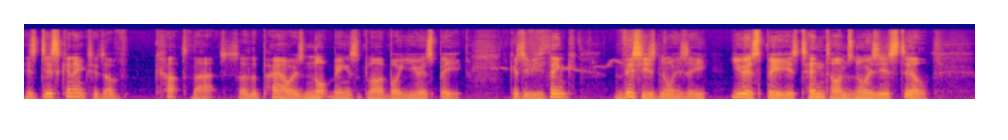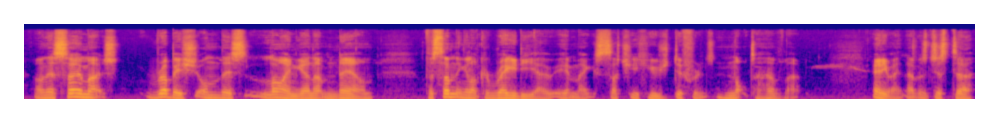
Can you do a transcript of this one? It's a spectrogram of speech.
is disconnected. I've cut that, so the power is not being supplied by USB. Because if you think this is noisy, USB is 10 times noisier still. And there's so much rubbish on this line going up and down. For something like a radio, it makes such a huge difference not to have that. Anyway, that was just a,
